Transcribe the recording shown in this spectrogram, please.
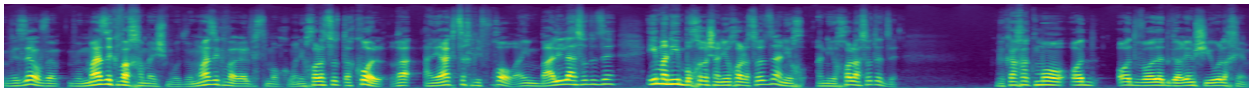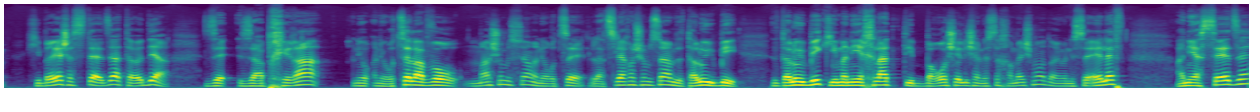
וזהו, ו, ומה זה כבר 500, ומה זה כבר 1,000 סמורקום? אני יכול לעשות הכל, ר, אני רק צריך לבחור, האם בא לי לעשות את זה? אם אני בוחר שאני יכול לעשות את זה, אני, אני יכול לעשות את זה. וככה כמו עוד, עוד ועוד אתגרים שיהיו לכם. כי ברגע שעשית את זה, אתה יודע, זה, זה הבחירה אני, אני רוצה לעבור משהו מסוים, אני רוצה להצליח משהו מסוים, זה תלוי בי. זה תלוי בי, כי אם אני החלטתי בראש שלי שאני עושה 500, או אם אני עושה 1,000, אני אעשה את זה,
